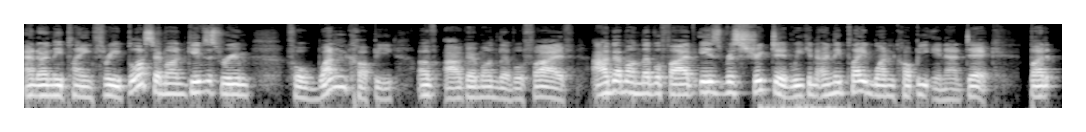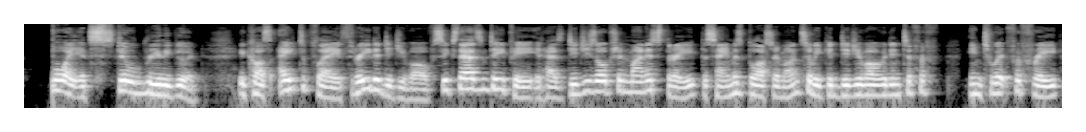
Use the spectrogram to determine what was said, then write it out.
and only playing 3 Blossomon gives us room for one copy of Argomon level 5. Argomon level 5 is restricted, we can only play one copy in our deck. But boy, it's still really good. It costs 8 to play, 3 to Digivolve, 6000 DP, it has Digisorption minus 3, the same as Blossomon, so we could Digivolve it into, for, into it for free,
